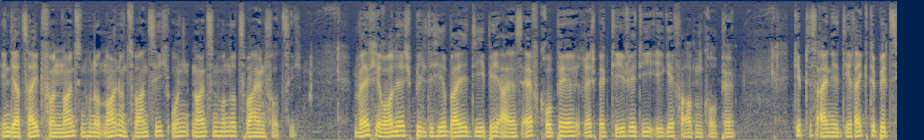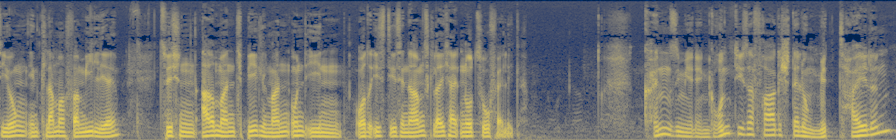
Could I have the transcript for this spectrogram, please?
in der Zeit von 1929 und 1942? Welche Rolle spielte hierbei die BASF-Gruppe respektive die IG Farben-Gruppe? Gibt es eine direkte Beziehung in Klammer Familie zwischen Armand Spiegelmann und Ihnen oder ist diese Namensgleichheit nur zufällig? Können Sie mir den Grund dieser Fragestellung mitteilen?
